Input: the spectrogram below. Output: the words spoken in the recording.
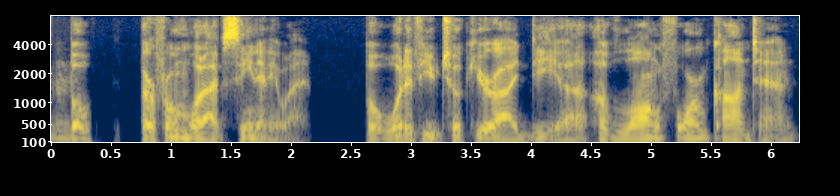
Mm. But or from what I've seen anyway. But what if you took your idea of long form content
